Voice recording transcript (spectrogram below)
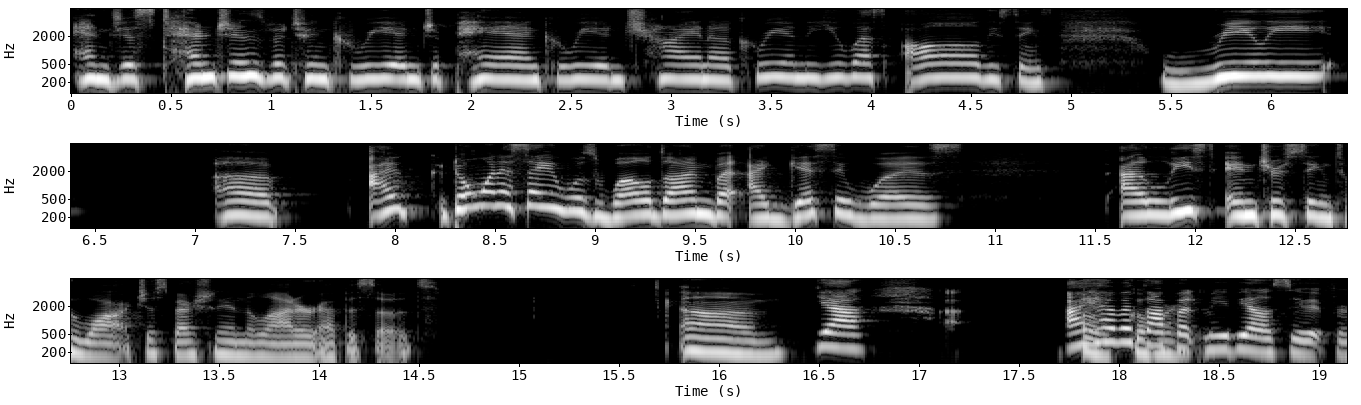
and just tensions between Korea and Japan, Korea and China, Korea and the US, all these things really uh I don't want to say it was well done, but I guess it was at least interesting to watch, especially in the latter episodes. Um yeah. I oh, have a thought, but maybe I'll save it for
